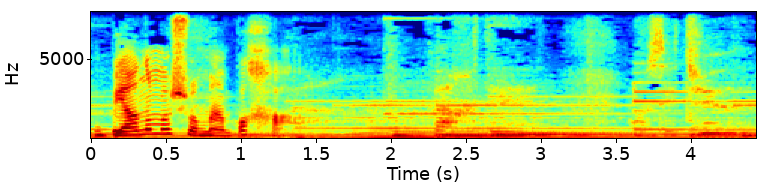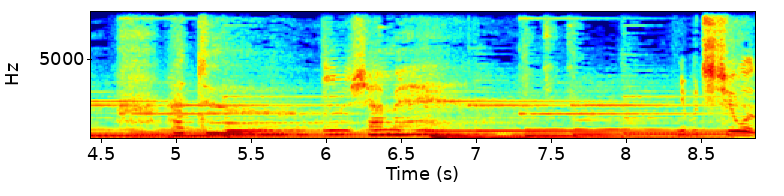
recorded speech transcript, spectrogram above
你不要那么说嘛，不好。娶我。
